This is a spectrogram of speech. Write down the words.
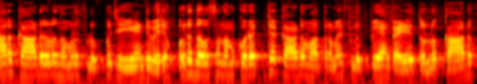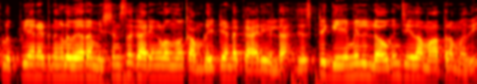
ആറ് കാർഡുകൾ നമ്മൾ ഫ്ലിപ്പ് ചെയ്യേണ്ടി വരും. ഒരു ദിവസം നമുക്ക് ഒരൊറ്റ കാർഡ് മാത്രമേ ഫ്ലിപ്പ് ചെയ്യാൻ കഴിയത്തുള്ളൂ. കാർഡ് ഫ്ലിപ്പ് ചെയ്യാനായിട്ട് നിങ്ങൾ വേറെ മിഷൻസ് കാര്യങ്ങളൊന്നും കംപ്ലീറ്റ് ചെയ്യേണ്ട കാര്യമില്ല. ജസ്റ്റ് ഗെയിമിൽ ലോഗിൻ ചെയ്താൽ മാത്രം മതി.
